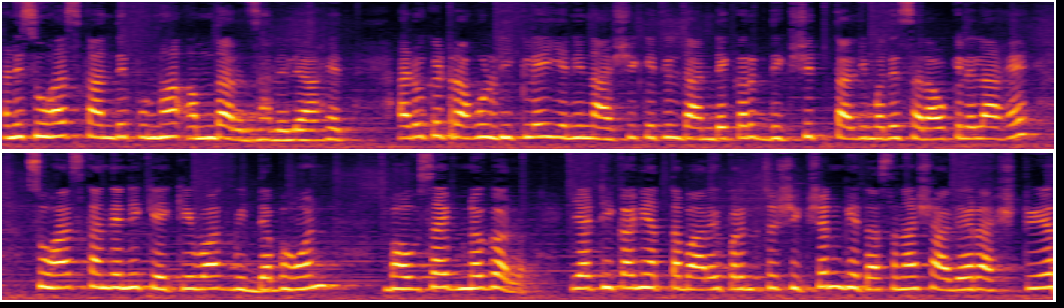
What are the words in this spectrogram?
आणि सुहास कांदे पुन्हा आमदार झालेले आहेत. ॲडव्होकेट राहुल ढिकले यांनी नाशिक येथील दांडेकर दीक्षित तालीमध्ये सराव केलेला आहे. सुहास कांदे के के वाघ विद्याभवन भाऊसाहेब नगर या ठिकाणी आत्ता बारावीपर्यंतचं शिक्षण घेत असताना शालेय राष्ट्रीय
